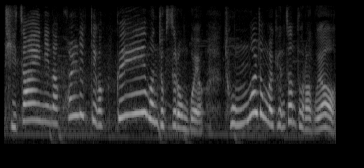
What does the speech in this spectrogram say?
디자인이나 퀄리티가 꽤 만족스러운 거예요. 정말 정말 괜찮더라고요.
